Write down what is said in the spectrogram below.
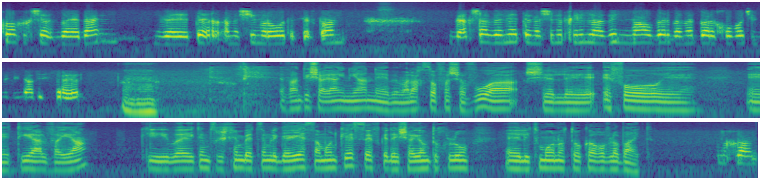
כוח עכשיו בידיים ויותר אנשים ראו את הסרטון, ועכשיו באמת אנשים מתחילים להבין מה עובר באמת ברחובות של מדינת ישראל. הבנתי שהיה עניין uh, במהלך סוף השבוע של uh, איפה uh, תהיה הלוויה, כי הייתם צריכים בעצם לגייס המון כסף כדי שהיום תוכלו לטמון אותו קרוב לבית. נכון.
